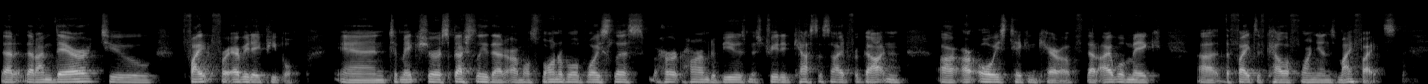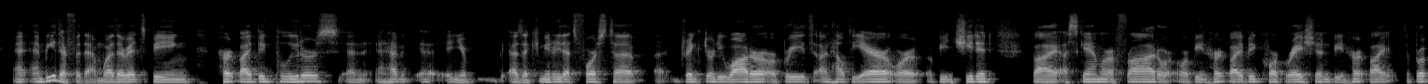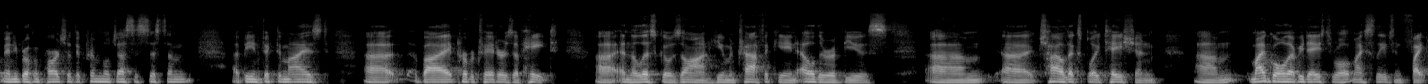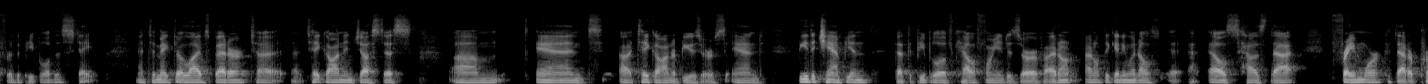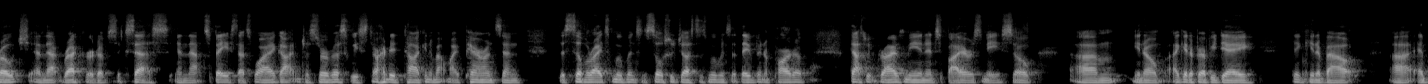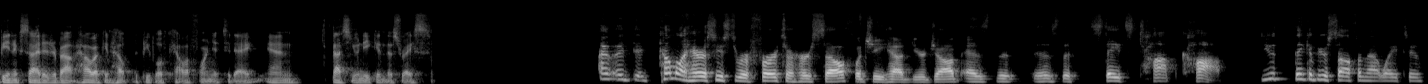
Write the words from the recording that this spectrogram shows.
That, that I'm there to fight for everyday people and to make sure, especially that our most vulnerable, voiceless, hurt, harmed, abused, mistreated, cast aside, forgotten are, are always taken care of. That I will make uh, the fights of Californians my fights and, and be there for them, whether it's being hurt by big polluters and, and having uh, in your as a community that's forced to uh, drink dirty water or breathe unhealthy air or, or, being cheated by a scam or a fraud or, or being hurt by a big corporation, being hurt by the many broken parts of the criminal justice system, uh, being victimized uh, by perpetrators of hate. Uh, and the list goes on human trafficking, elder abuse, um, uh, child exploitation. Um, my goal every day is to roll up my sleeves and fight for the people of this state and to make their lives better, to uh, take on injustice um, and uh, take on abusers and be the champion that the people of California deserve. I don't I don't think anyone else else has that framework, that approach, and that record of success in that space. That's why I got into service. We started talking about my parents and the civil rights movements and social justice movements that they've been a part of. That's what drives me and inspires me. So um, you know, I get up every day thinking about uh, and being excited about how I can help the people of California today. And that's unique in this race. I, Kamala Harris used to refer to herself when she had your job as the as the state's top cop. Do you think of yourself in that way too?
